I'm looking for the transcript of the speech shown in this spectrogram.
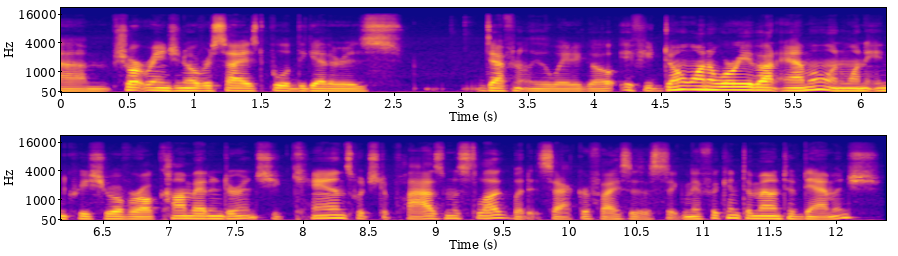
Um, short range and oversized pooled together is definitely the way to go. If you don't want to worry about ammo and want to increase your overall combat endurance, you can switch to Plasma Slug, but it sacrifices a significant amount of damage,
